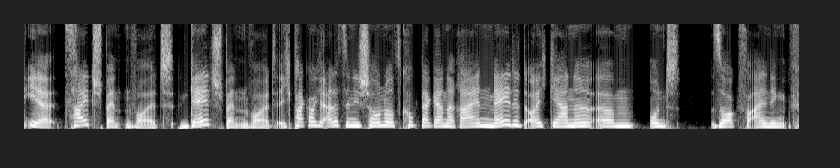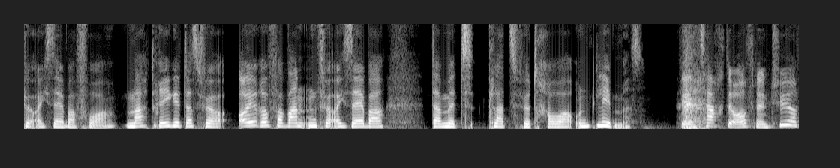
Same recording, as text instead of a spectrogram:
ihr Zeit spenden wollt, Geld spenden wollt, ich packe euch alles in die Show Notes, guckt da gerne rein, meldet euch gerne ähm, und sorgt vor allen Dingen für euch selber vor. Macht, regelt das für eure Verwandten, für euch selber, damit Platz für Trauer und Leben ist. Den Tag der offenen Tür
